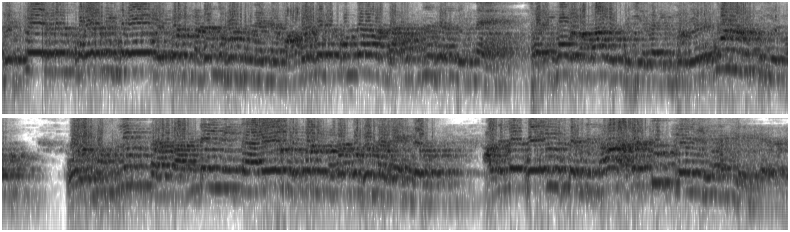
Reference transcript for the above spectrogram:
பெற்றோர்கள் குழந்தைகளோடு எப்படி நடந்து கொள்ள வேண்டும் அவர்களுக்குண்டான அந்த ஹக்குகள் என்ன பரிபூர்ணமாக செய்ய வேண்டும். இப்படி ஒவ்வொரு விஷயமும் ஒரு முஸ்லிம் தனது அண்டை வீட்டாரோடு எப்படி நடந்து கொள்ள வேண்டும்? அதுல குறைவு செஞ்சுட்டால் அதற்கும் கேள்வி எனக்கு இருக்கிறது.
